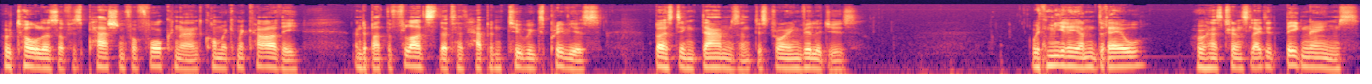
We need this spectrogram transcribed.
who told us of his passion for Faulkner and Cormac McCarthy, and about the floods that had happened two weeks previous, bursting dams and destroying villages. With Miriam Drev, who has translated big names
